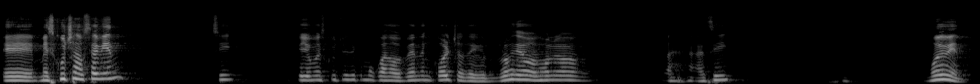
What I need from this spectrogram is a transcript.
Eh, ¿Me escucha usted bien? Sí. Es que yo me escucho así como cuando venden colchas de así. Muy bien.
